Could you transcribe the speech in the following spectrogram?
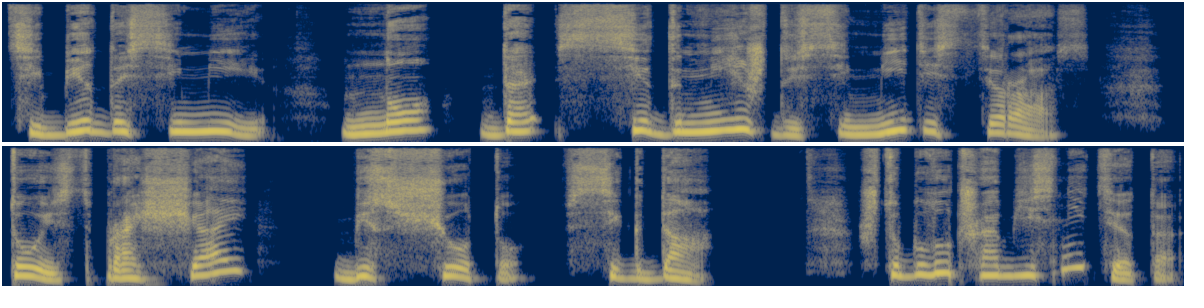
тебе до семи, но до седмижды семидесяти раз, то есть прощай без счету всегда». Чтобы лучше объяснить это,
